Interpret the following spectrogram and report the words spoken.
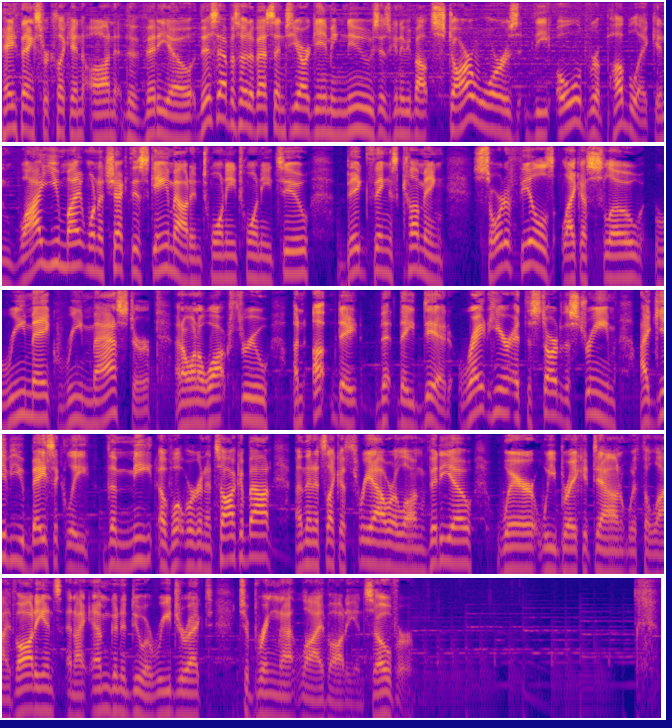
Hey, thanks for clicking on the video. This episode of SNTR Gaming News is going to be about Star Wars The Old Republic and why you might want to check this game out in 2022. Big things coming. Sort of feels like a slow remake remaster. And I want to walk through an update that they did. Right here at the start of the stream, I give you basically the meat of what we're going to talk about. And then it's like a three hour long video where we break it down with the live audience. And I am going to do a redirect to bring that live audience audience over.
